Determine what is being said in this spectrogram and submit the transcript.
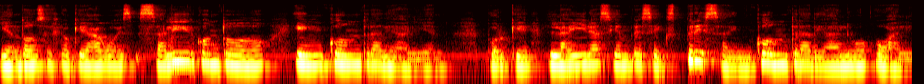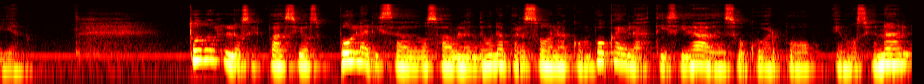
y entonces lo que hago es salir con todo en contra de alguien, porque la ira siempre se expresa en contra de algo o alguien. Todos los espacios polarizados hablan de una persona con poca elasticidad en su cuerpo emocional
